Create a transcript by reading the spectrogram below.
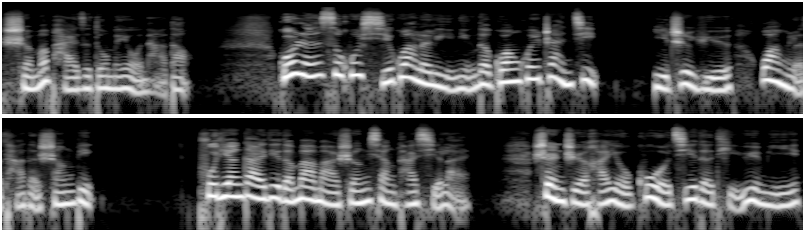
什么牌子都没有拿到。国人似乎习惯了李宁的光辉战绩，以至于忘了他的伤病。铺天盖地的谩骂声向他袭来，甚至还有过激的体育迷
